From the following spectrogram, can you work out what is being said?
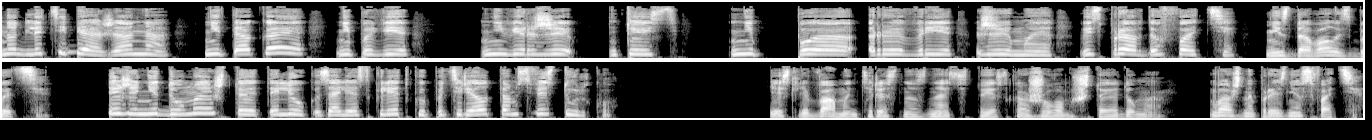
«Но для тебя же она не такая не пове... не вержи... то есть «Непореврежимая, ведь правда, Фатти?» — не сдавалась Бетси. «Ты же не думаешь, что это Люк залез в клетку и потерял там свистульку?» «Если вам интересно знать, то я скажу вам, что я думаю», — важно произнес Фатти.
